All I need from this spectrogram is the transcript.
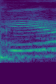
Chair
